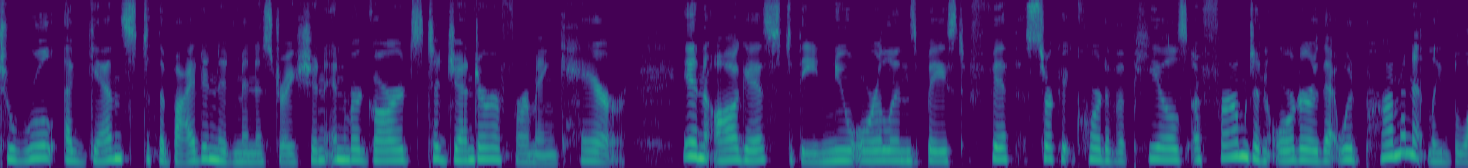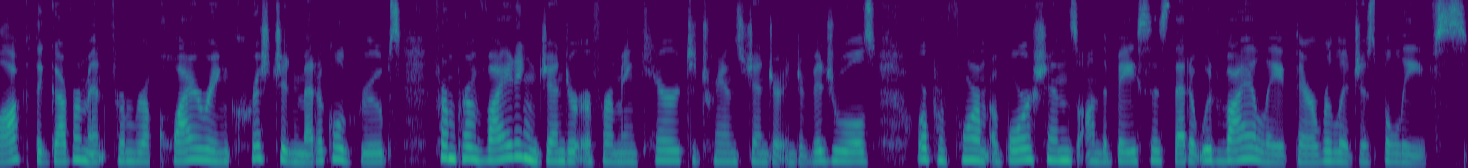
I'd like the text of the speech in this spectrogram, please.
to rule against the Biden administration in regards to gender affirming care. In August, the New Orleans based Fifth Circuit Court of Appeals affirmed an order that would permanently block the government from requiring Christian medical groups from providing gender affirming care to transgender individuals or perform abortions on the basis that it would violate their religious beliefs.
